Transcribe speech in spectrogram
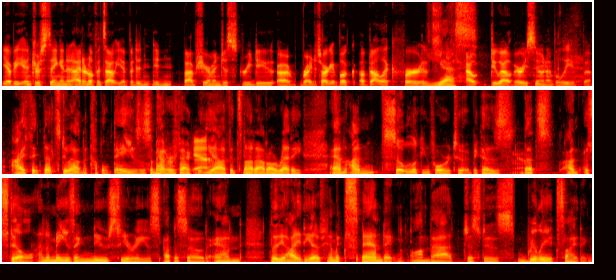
Yeah, it'd be interesting, and I don't know if it's out yet, but didn't didn't Bob Shearman just redo uh, write a Target book of Dalek for it's yes out due out very soon, I believe. But I think that's due out in a couple days, as a matter of fact. Yeah. But yeah, if it's not out already, and I'm so looking forward to it because yeah. that's a, still an amazing new series episode, and the idea of him expanding on that just is really exciting.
